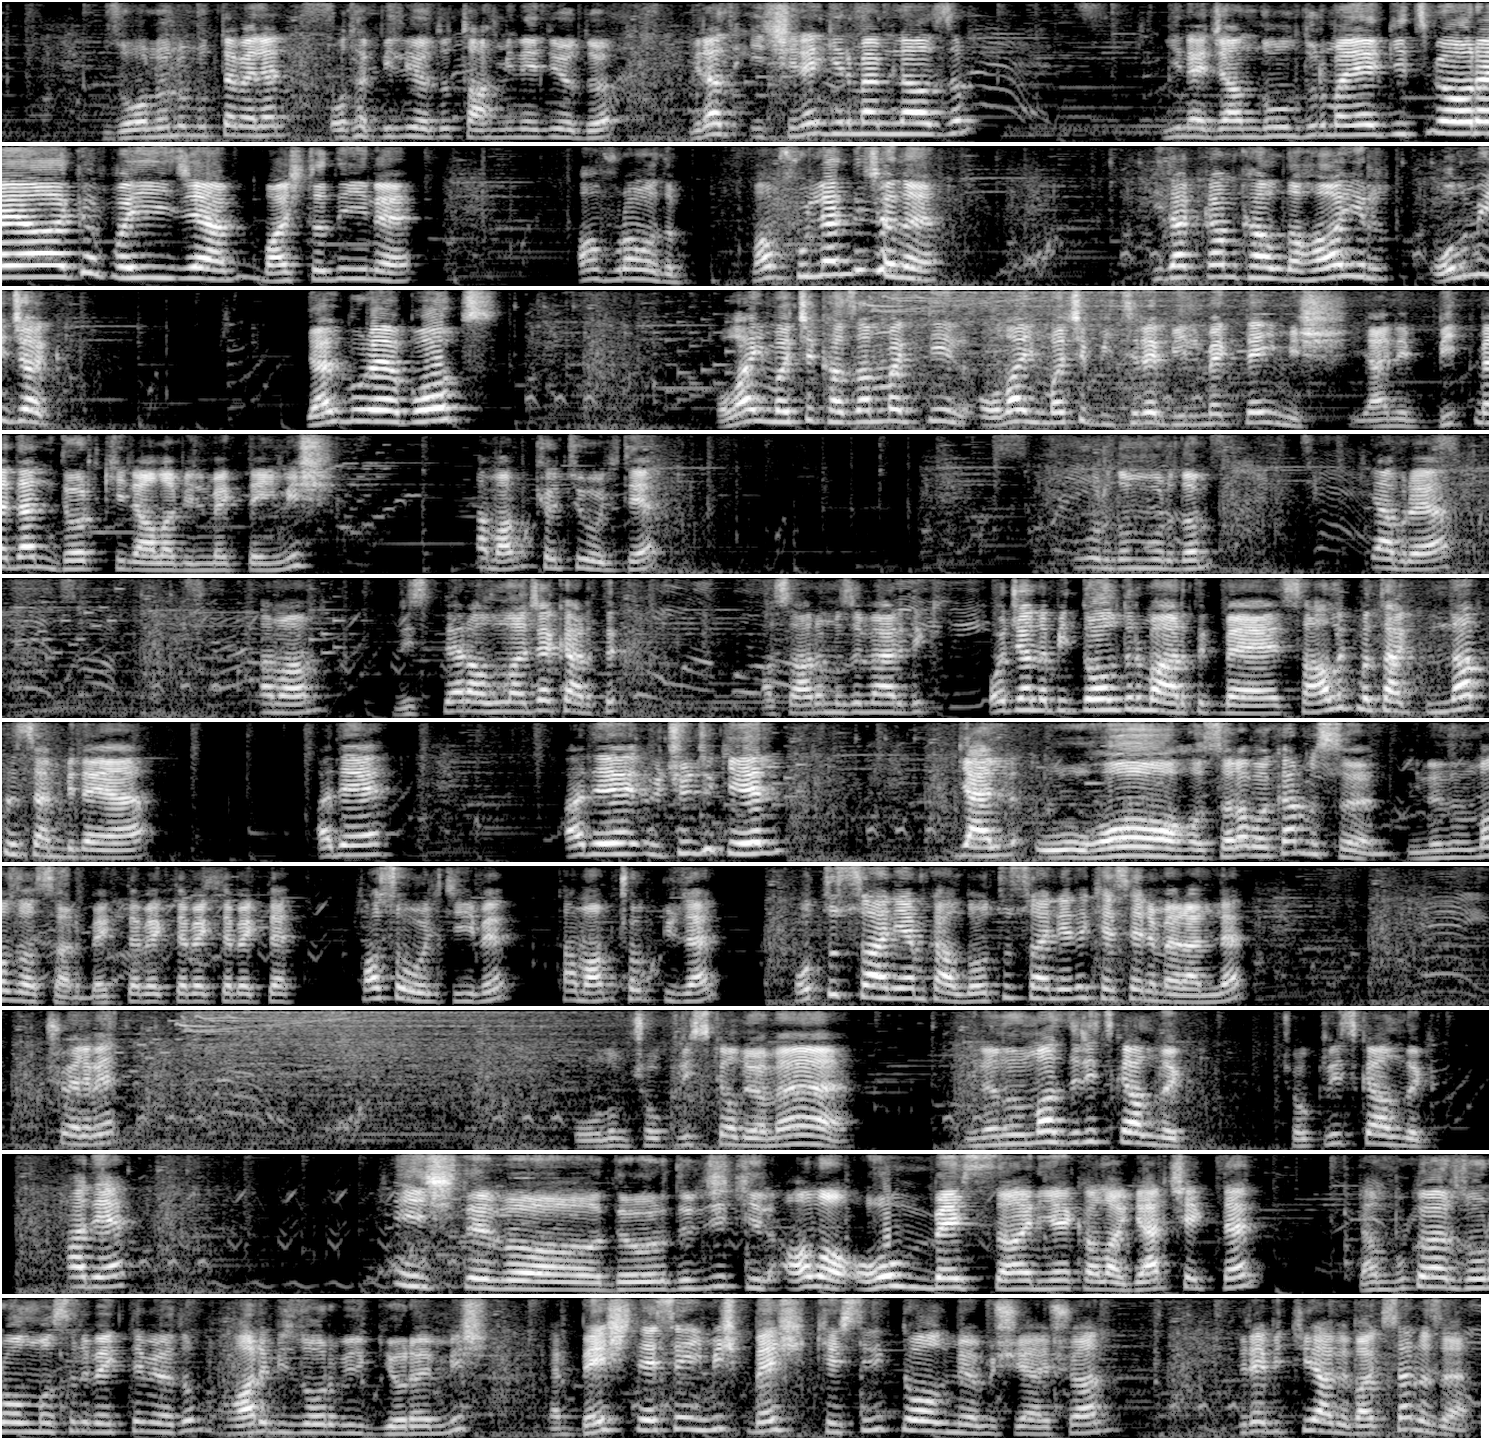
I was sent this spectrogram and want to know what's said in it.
zorluğunu muhtemelen o da biliyordu, tahmin ediyordu. Biraz içine girmem lazım. Yine can doldurmaya gitme oraya. Kafayı yiyeceğim. Başladı yine. Ah vuramadım. Lan fullendi canı. Bir dakikam kaldı. Hayır. Olmayacak. Gel buraya bot. Olay maçı kazanmak değil. Olay maçı bitirebilmekteymiş. Yani bitmeden 4 kill alabilmekteymiş. Tamam kötü ulti. Vurdum vurdum. Gel buraya. Tamam. Riskler alınacak artık. Hasarımızı verdik. O canı bir doldurma artık be. Sağlık mı taktın? Ne yaptın sen bir de ya? Hadi. Hadi. Üçüncü kill. Gel. Oha hasara bakar mısın? İnanılmaz hasar. Bekle bekle bekle bekle. Bas o ultiyi. Tamam çok güzel. 30 saniyem kaldı. 30 saniyede keserim herhalde. Şöyle bir. Oğlum çok risk alıyorum he. İnanılmaz risk aldık. Çok risk aldık. Hadi. İşte bu. Dördüncü kill ama 15 saniye kala. Gerçekten ben bu kadar zor olmasını beklemiyordum. Harbi zor bir görevmiş. Ya 5 deseymiş 5 kesinlikle olmuyormuş yani şu an. Bire bitiyor abi baksanıza.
